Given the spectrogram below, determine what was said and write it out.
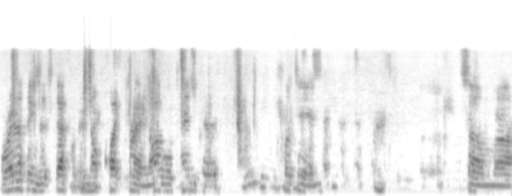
or anything that's definitely not quite brown, I will tend to put in some uh,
